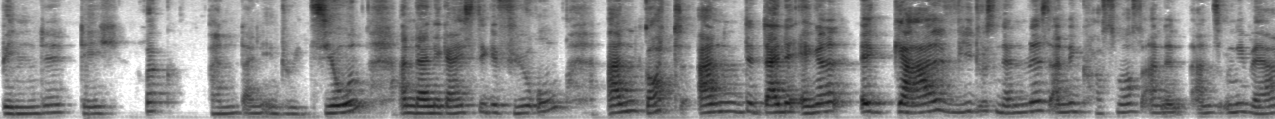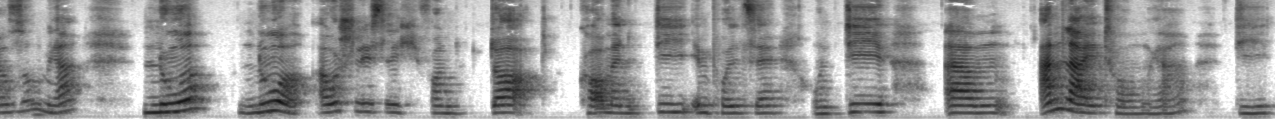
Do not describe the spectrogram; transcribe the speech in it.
binde dich rück an deine Intuition, an deine geistige Führung, an Gott, an deine Engel, egal wie du es nennen willst, an den Kosmos, an den, ans Universum, ja. Nur, nur ausschließlich von dort kommen die Impulse und die ähm, Anleitung, ja, die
